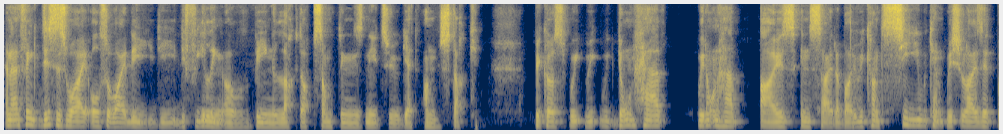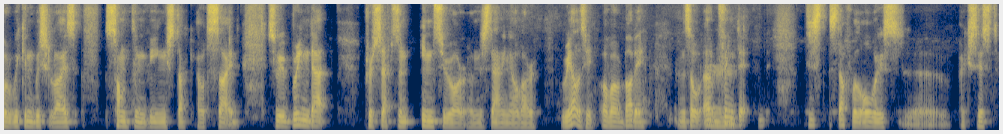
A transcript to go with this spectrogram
And i think this is why also why the the, the feeling of being locked up some things need to get unstuck. Because we, we we don't have we don't have eyes inside our body. We can't see we can't visualize it but we can visualize something being stuck outside. So we bring that perception into our understanding of our reality of our body. And so i Mhm. think that this stuff will always uh, exist.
